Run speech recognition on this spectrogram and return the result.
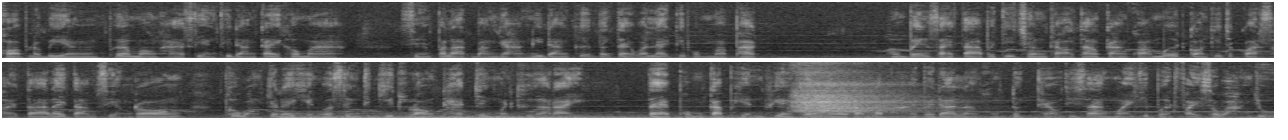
ขอบระเบียง เพื่อมองหาเสียงที่ดังใกล้เข้ามา เสียงประหลาดบางอย่างนี่ดังขึ้นตั้งแต่วันแรกที่ผมมาพัก ผมเพ่งสายตาไปที่เชิงเขาท่ามกลางความมืดก่อนที่จะกวาดสายตาไล่ตามเสียงร้อง เพื่อหวังจะได้เห็นว่าสิ่งที่กรีดร้องแท้จริงมันคืออะไร แต่ผมกลับเห็นเพียงแค่เงาดำลับหายไปด้านหลังของตึกแถวที่สร้างใหม่ที่เปิดไฟสว่างอยู่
